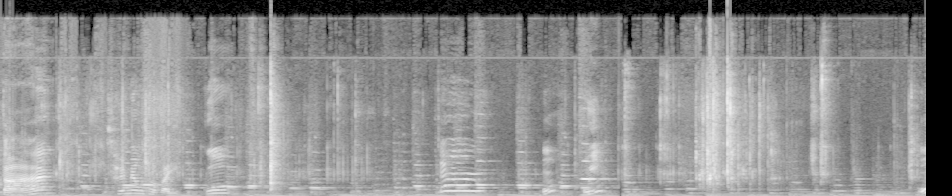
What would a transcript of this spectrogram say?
일단 설명서가 있고 짠! 어? 오잉? 어?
